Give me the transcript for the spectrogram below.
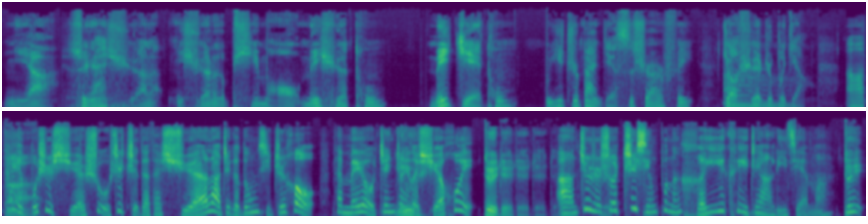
你呀，虽然学了，你学了个皮毛，没学通，没解通，一知半解，似是而非，叫学之不讲。哦，他也不是学术，是指的他学了这个东西之后，他没有真正的学会。对对对对对。啊，就是说知行不能合一，可以这样理解吗？对，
